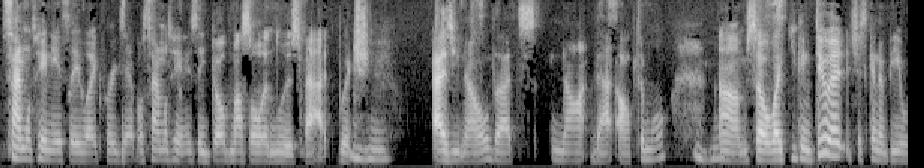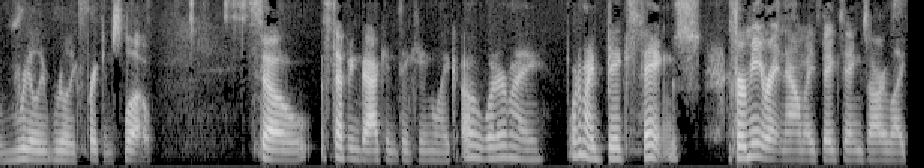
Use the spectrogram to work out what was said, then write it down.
simultaneously, like for example, simultaneously build muscle and lose fat, which Mhm. As you know, that's not that optimal. Mhm. Um, so like you can do it, it's just going to be really, really freaking slow. So stepping back and thinking like, oh, what are my what are my big things? For me right now, my big things are like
